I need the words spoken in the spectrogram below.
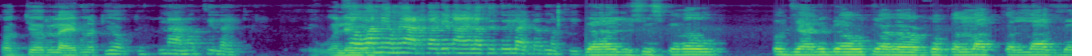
તો અત્યારે લાઈટ નથી આવતી? ના નથી લાઇટ સવારની અમે આઠ વાગે આવેલા છે તો લાઇટ જ નથી. ડાયાલિસિસ કરાવું પણ જ્યારે બે આવું ત્યારે અડધો કલાક કલાક બે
